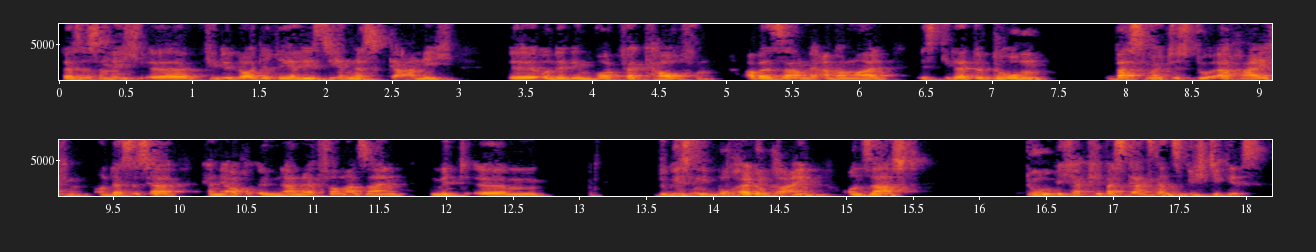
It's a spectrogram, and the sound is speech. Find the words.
Das ist nämlich, äh, viele Leute realisieren das gar nicht äh, unter dem Wort verkaufen. Aber sagen wir einfach mal, es geht ja darum, was möchtest du erreichen? Und das ist ja, kann ja auch in einer Firma sein mit, ähm, du gehst in die Buchhaltung rein und sagst, du, ich habe hier was ganz, ganz Wichtiges.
